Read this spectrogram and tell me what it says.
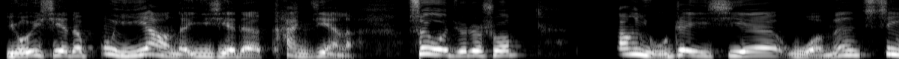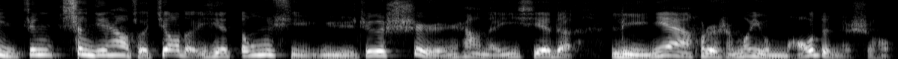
有一些的不一样的一些的看见了。所以我觉得说，当有这一些我们信经圣经上所教的一些东西与这个世人上的一些的理念或者什么有矛盾的时候，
